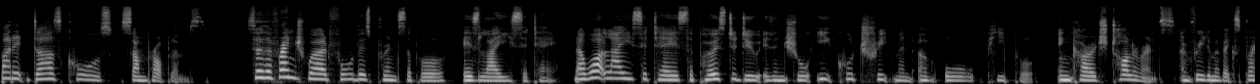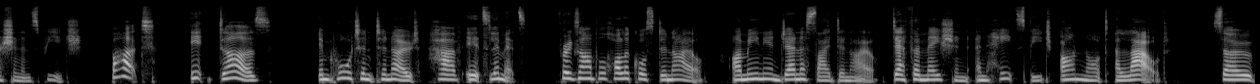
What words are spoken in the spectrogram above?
but it does cause some problems. So, the French word for this principle is laïcité. Now, what laïcité is supposed to do is ensure equal treatment of all people, encourage tolerance and freedom of expression and speech. But it does, important to note, have its limits. For example, Holocaust denial, Armenian genocide denial, defamation, and hate speech are not allowed. So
